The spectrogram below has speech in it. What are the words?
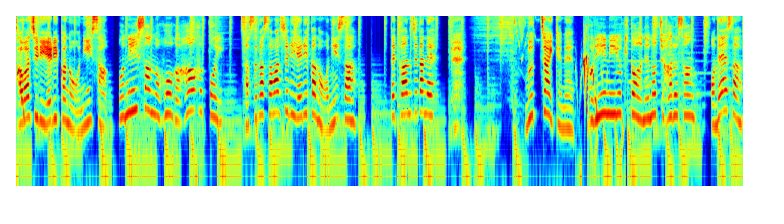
沢尻エリカのお兄さん。お兄さんの方がハーフっぽい。さすが沢尻エリカのお兄さん。って感じだね。え？むっちゃイケメン。鳥居みゆきと姉の千春さん。お姉さん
